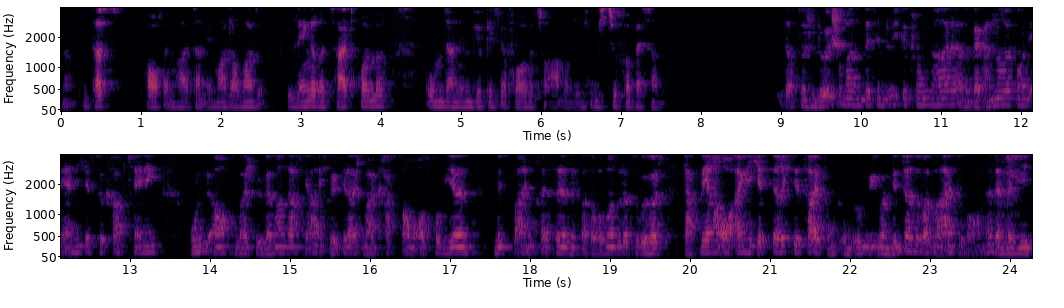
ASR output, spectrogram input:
Ja, und das braucht eben halt dann eben halt auch mal längere Zeiträume, um dann eben wirklich Erfolge zu haben und mich zu verbessern. Es ist auch zwischendurch schon mal so ein bisschen durchgeklungen gerade, also Berganläufe und ähnliches für Krafttraining. Und auch zum Beispiel, wenn man sagt, ja, ich will vielleicht mal Kraftraum ausprobieren mit Beinpresse, mit was auch immer so dazu gehört, das wäre auch eigentlich jetzt der richtige Zeitpunkt, um irgendwie über den Winter sowas mal einzubauen. Ne? Denn wenn die,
